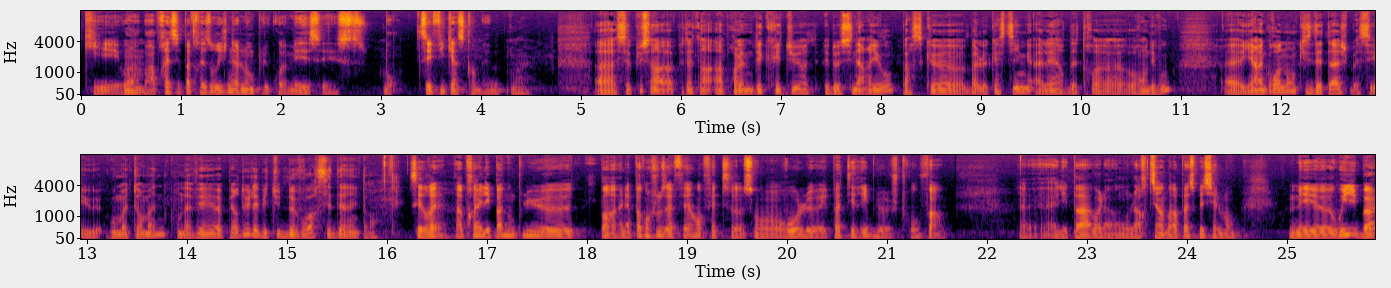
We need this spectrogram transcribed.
Qui est, voilà. Bon, après, c'est pas très original non plus, quoi. Mais c'est bon, c'est efficace quand même. Ouais. Euh, c'est plus peut-être un, problème d'écriture et de scénario parce que bah, le casting a l'air d'être euh, au rendez-vous. Il y a un gros nom qui se détache, bah, c'est Uma Thurman qu'on avait euh, perdu l'habitude de voir ces derniers temps. C'est vrai. Après, elle est pas non plus, elle a pas grand-chose à faire en fait. Son rôle est pas terrible, je trouve. Elle est pas, voilà, on la retiendra pas spécialement. Mais oui, bah,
